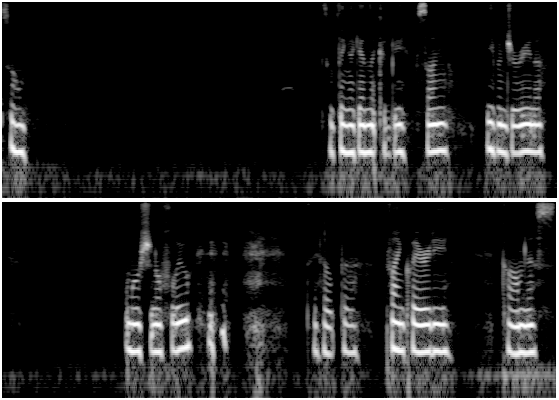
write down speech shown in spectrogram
So, something again that could be sung even during a emotional flu to help uh, find clarity, calmness,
